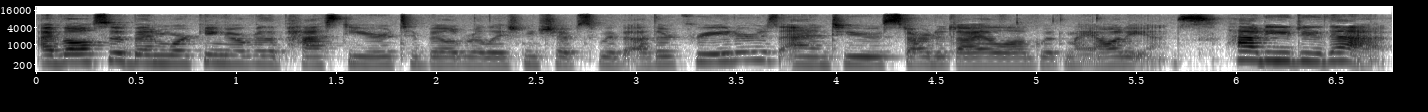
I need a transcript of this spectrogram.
I've also been working over the past year to build relationships with other creators and to start a dialogue with my audience. How do you do that?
